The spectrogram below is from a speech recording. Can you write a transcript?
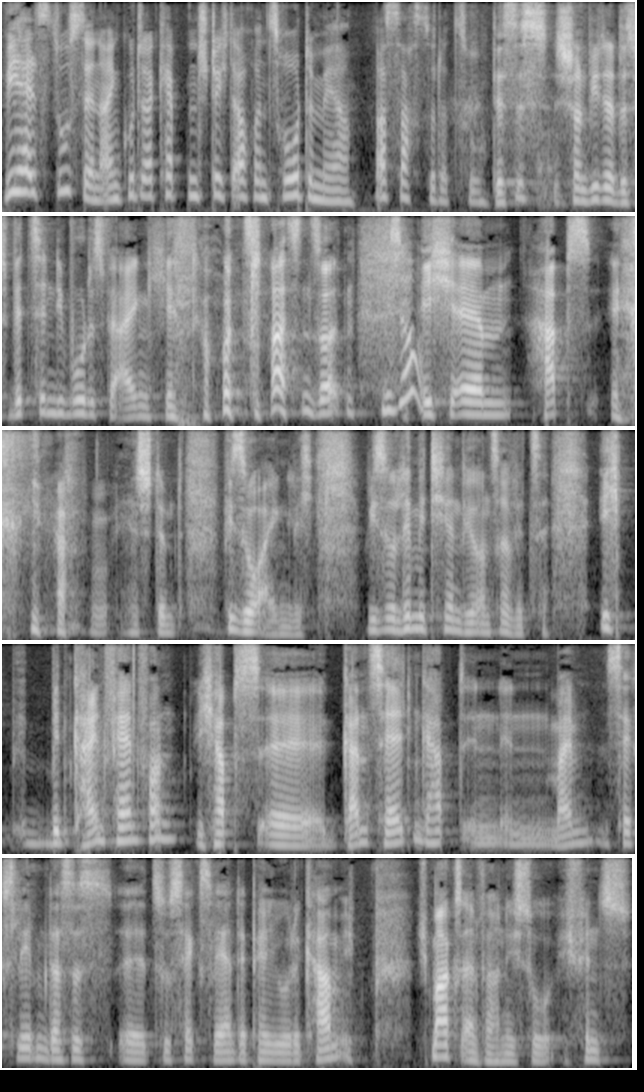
Wie hältst du es denn? Ein guter Captain sticht auch ins Rote Meer. Was sagst du dazu? Das ist schon wieder das Witze-Niveau, das wir eigentlich hinter uns lassen sollten. Wieso? Ich ähm, hab's. ja, stimmt. Wieso eigentlich? Wieso limitieren wir unsere Witze? Ich bin kein Fan von. Ich hab's äh, ganz selten gehabt in, in meinem Sexleben, dass es äh, zu Sex während der Periode kam. Ich, ich mag's einfach nicht so. Ich find's.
